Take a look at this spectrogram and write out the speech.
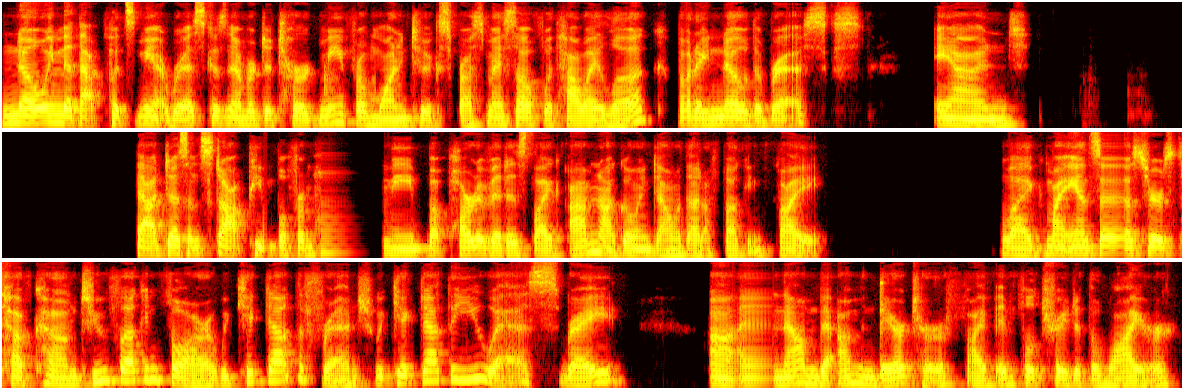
knowing that that puts me at risk has never deterred me from wanting to express myself with how I look, but I know the risks. And that doesn't stop people from me. But part of it is like, I'm not going down without a fucking fight. Like my ancestors have come too fucking far. We kicked out the French, we kicked out the US, right? Uh, and now I'm, the, I'm in their turf. I've infiltrated the wire.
